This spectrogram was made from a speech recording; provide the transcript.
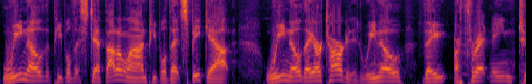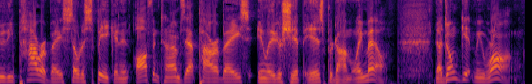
We know that people that step out of line, people that speak out, we know they are targeted. We know they are threatening to the power base, so to speak. And then oftentimes that power base in leadership is predominantly male. Now, don't get me wrong.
